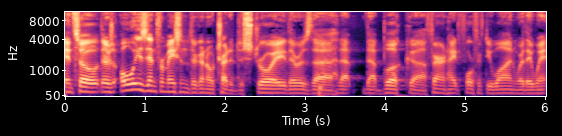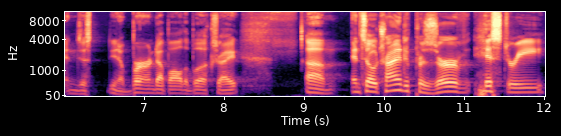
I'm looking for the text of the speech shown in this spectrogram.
And so there's always information that they're going to try to destroy. There was the that that book uh, Fahrenheit 451 where they went and just you know burned up all the books, right? Um, and so trying to preserve history,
